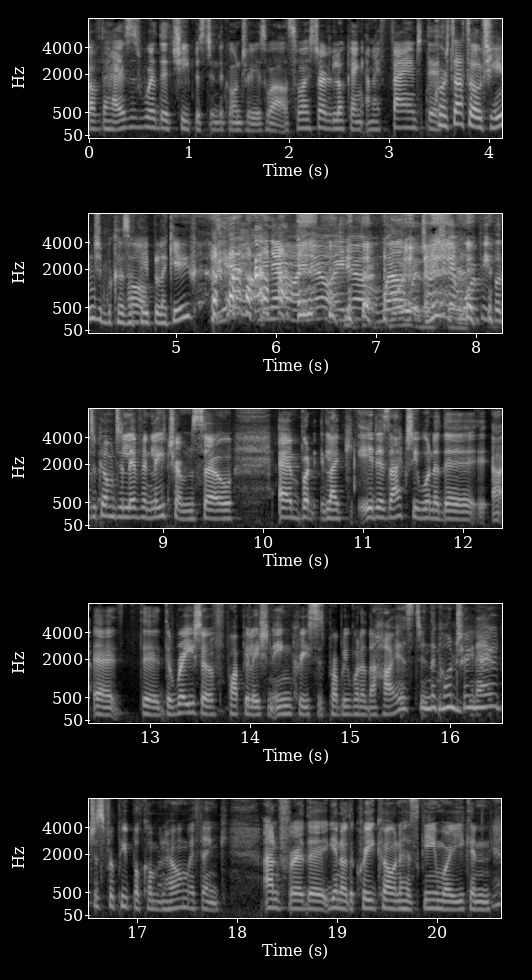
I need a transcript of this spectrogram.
of the houses were the cheapest in the country as well. So I started looking, and I found this. Of course, that's all changing because of Oh. people like you. Yeah, I know, I know, I know. Well, we're trying to get more people to come to live in Leitrim. So, um, but like it is actually one of the uh, uh, the the rate of population increase is probably one of the highest in the country now, just for people coming home, I think, and for the you know the Croí Cónaithe scheme where you can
